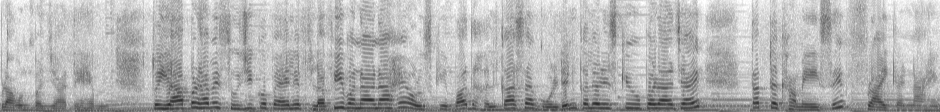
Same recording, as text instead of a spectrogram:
ब्राउन बन जाते हैं। तो यहाँ पर हमें सूजी को पहले फ्लफ़ी बनाना है और उसके बाद हल्का सा गोल्डन कलर इसके ऊपर आ जाए, तब तक हमें इसे फ्राई करना है।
